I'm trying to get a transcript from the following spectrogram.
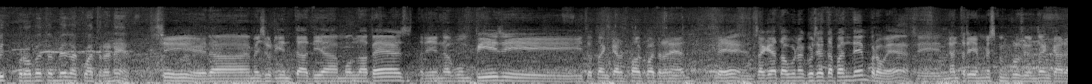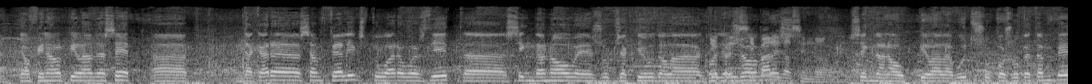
8, prova també de 4 net. Sí, era més orientat ja molt de pes, traient algun pis i, i tot encarat pel 4 net. Bé, ens ha quedat alguna coseta pendent, però bé, o sigui, n'han traient més conclusions encara. I al final Pilar de 7, eh, De cara a Sant Fèlix, tu ara ho has dit, eh, 5 de 9 és objectiu de la El colla principal joves. és el 5 de 9. 5 de 9, Pilar de 8 suposo que també,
